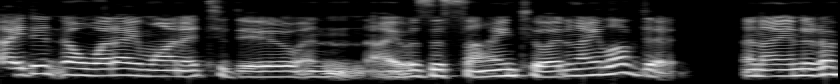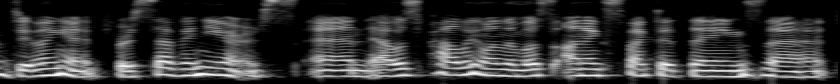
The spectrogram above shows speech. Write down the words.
I didn't know what I wanted to do. And I was assigned to it and I loved it. And I ended up doing it for seven years. And that was probably one of the most unexpected things that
